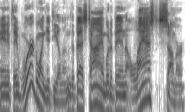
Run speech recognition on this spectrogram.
And if they were going to deal him, the best time would have been last summer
